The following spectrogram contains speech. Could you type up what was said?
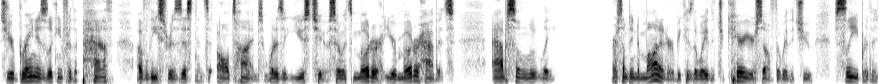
So your brain is looking for the path of least resistance at all times. What is it used to? So it's motor, your motor habits absolutely are something to monitor because the way that you carry yourself, the way that you sleep, or the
